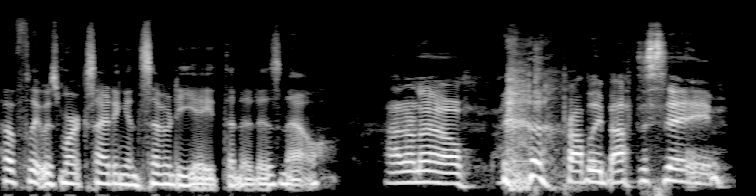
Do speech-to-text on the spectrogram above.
Hopefully, it was more exciting in 78 than it is now. I don't know. Probably about the same.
